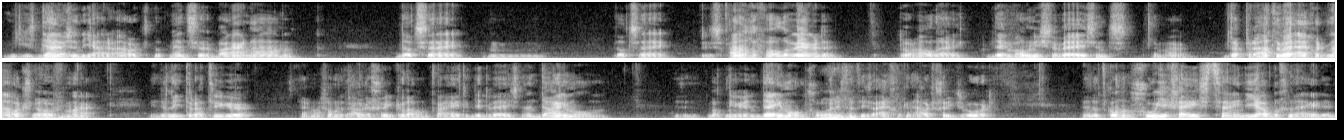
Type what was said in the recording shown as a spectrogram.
die is duizenden jaren oud, dat mensen waarnamen dat zij, mm, dat zij dus aangevallen werden door allerlei demonische wezens. Maar, daar praten wij eigenlijk nauwelijks mhm. over, maar in de literatuur zeg maar, van het oude Griekenland, waar heette dit wezen een daimon. wat nu een demon geworden is, Mhm. dat is eigenlijk een oud Grieks woord. En dat kon een goede geest zijn die jou begeleidde,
